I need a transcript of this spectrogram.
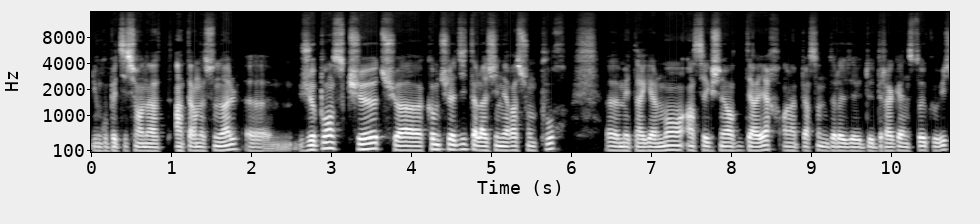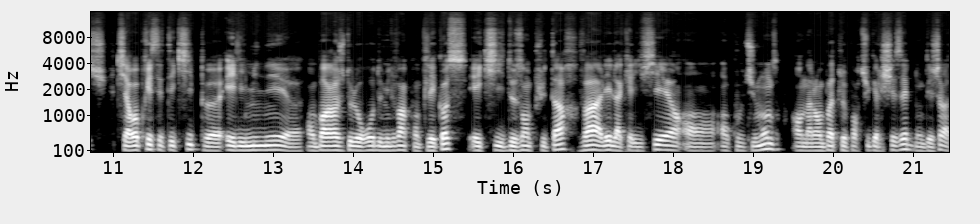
d'une compétition internationale. Euh, je pense que tu as, comme tu l'as dit, tu as la génération pour, euh, mais tu as également un sélectionneur derrière, en la personne de, de, Dragan Stojkovic, qui a repris cette équipe euh, éliminée en barrage de l'Euro 2020 contre l'Écosse et qui, deux ans plus tard, va aller la qualifier en, Coupe du Monde en allant battre le Portugal chez elle. Donc déjà,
